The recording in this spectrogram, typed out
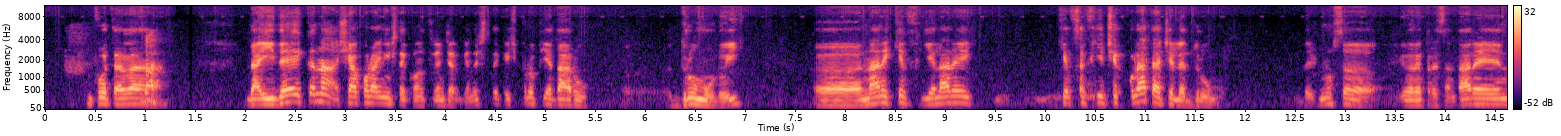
poți avea... Da. Dar ideea e că na, și acolo ai niște constrângeri. Gândește-te că și proprietarul uh, drumului uh, n-are chef, el are chef să fie circulate acele drumuri. Deci nu să e o reprezentare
